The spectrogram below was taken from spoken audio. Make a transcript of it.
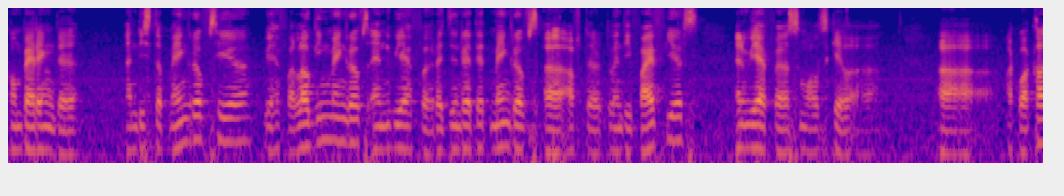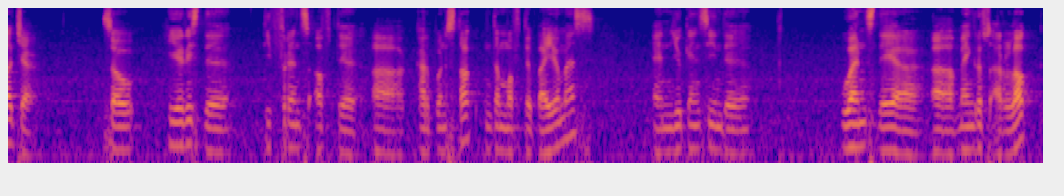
comparing the undisturbed mangroves here, we have a logging mangroves and we have regenerated mangroves after 25 years and we have a small scale uh, uh, aquaculture. So here is the difference of the uh, carbon stock in terms of the biomass, and you can see in the once they are mangroves are locked,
